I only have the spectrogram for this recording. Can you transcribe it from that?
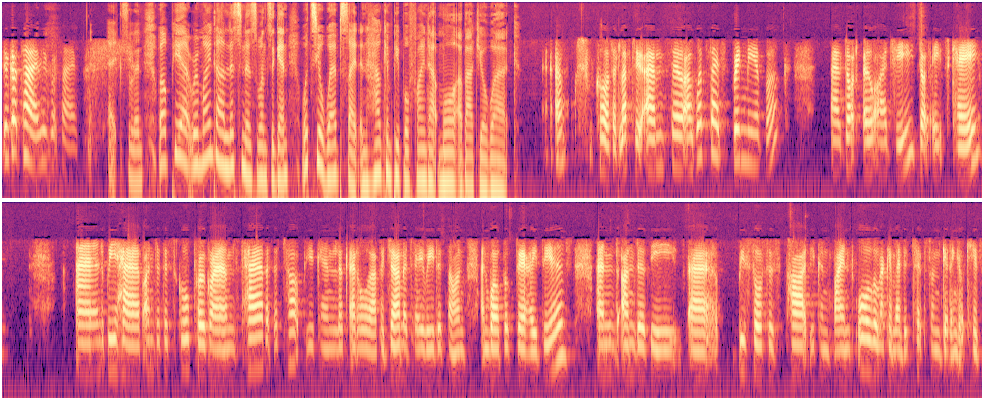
you've got time. You've got time. Excellent. Well, Pia, remind our listeners once again what's your website and how can people find out more about your work? Oh, of course, I'd love to. Um, so our website's Bring Me a Book uh, .org.hk. And we have under the school programs tab at the top, you can look at all our pajama day readathon and well Book Day ideas. And under the uh, resources part, you can find all the recommended tips on getting your kids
